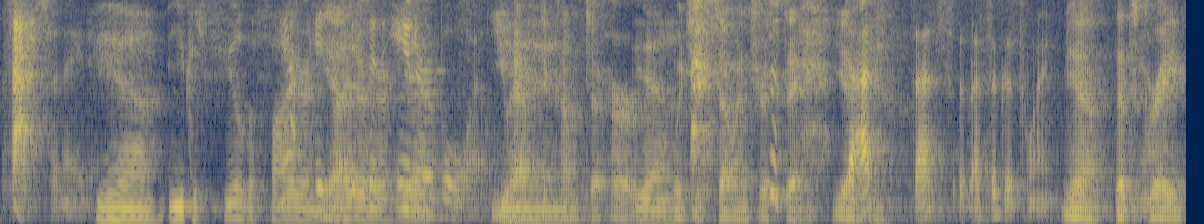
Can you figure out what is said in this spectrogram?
Fascinating. Yeah. You could feel the fire it's, inside it's of an her. inner yeah. boil. you have to come to her, Yeah. which is so interesting. Yeah. That's that's that's a good point. yeah, that's great.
